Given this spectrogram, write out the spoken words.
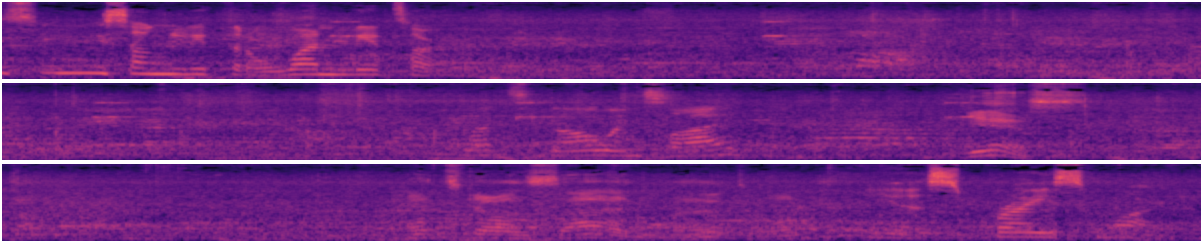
Kasi yung isang litro, one liter. Let's go inside. Yes. Let's go inside. Yes, price mark.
